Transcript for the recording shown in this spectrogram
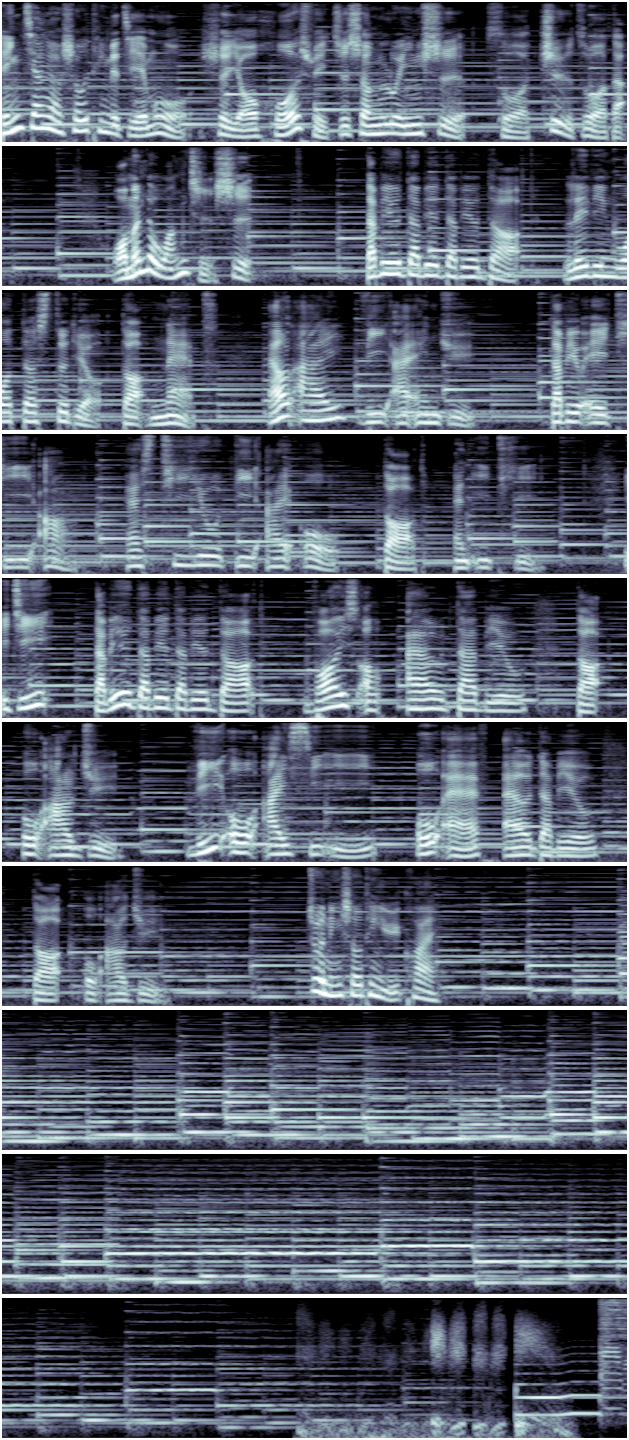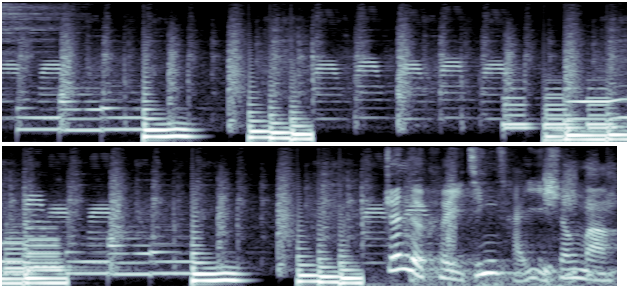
您将要收听的节目是由活水之声录音室所制作的。我们的网址是 www.dot livingwaterstudio.dot net l i v i n g w a t e r s t u d i o dot n e t，以及 www.dot voiceoflw.dot org v o i c e o f l w dot o r g。祝您收听愉快。真的可以精彩一生吗？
